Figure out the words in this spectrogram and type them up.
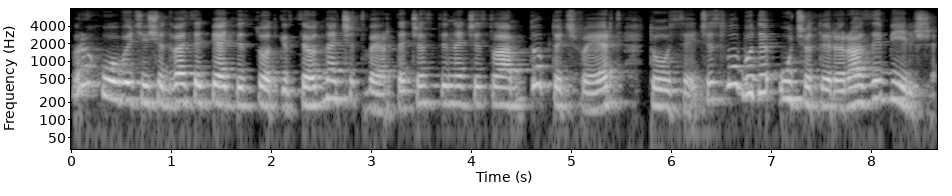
Враховуючи, що 25% це 1 четверта частина числа, тобто чверть, то усе число буде у 4 рази більше.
